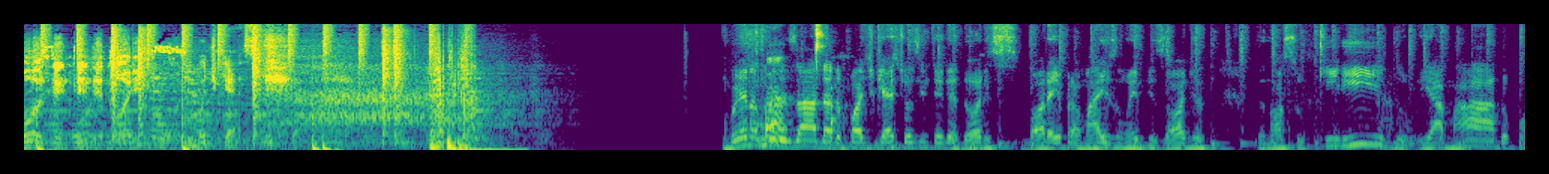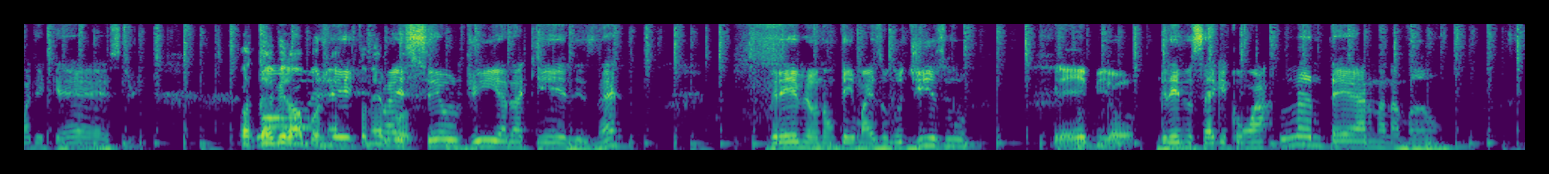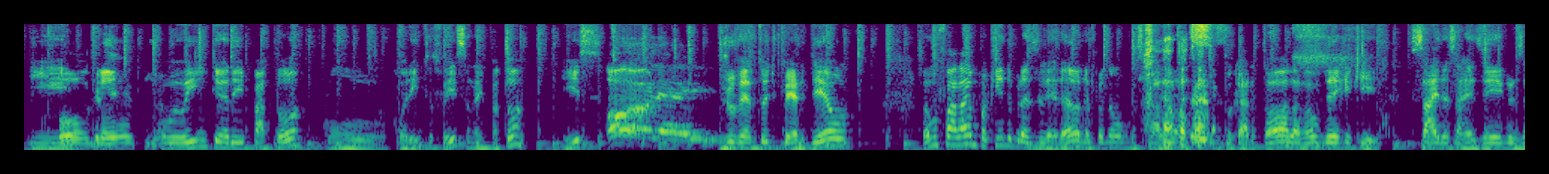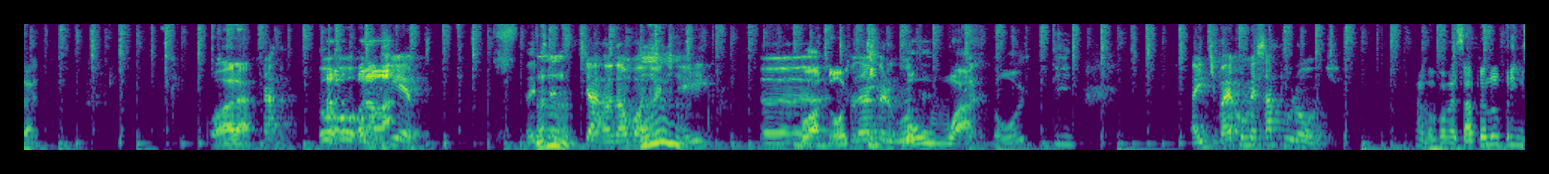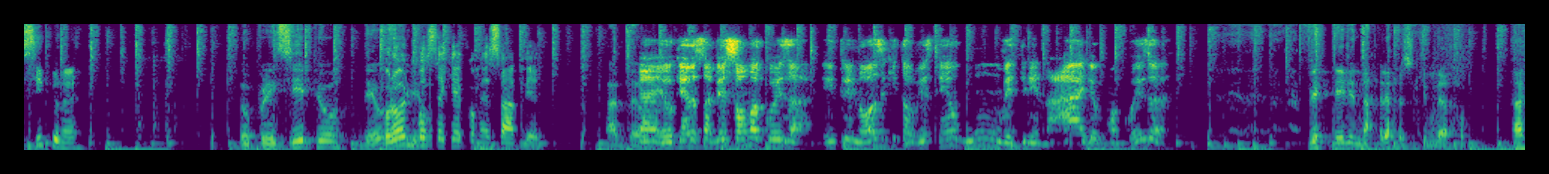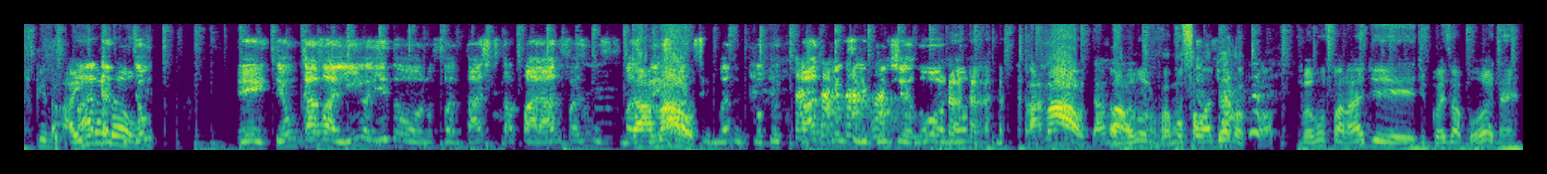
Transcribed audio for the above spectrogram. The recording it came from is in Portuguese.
Os Entendedores Podcast. Buenas, gurizada do podcast Os Entendedores. Bora aí para mais um episódio do nosso querido e amado podcast. Vou até virar o boné, tô vai nervoso. ser o dia daqueles, né? Grêmio não tem mais o nudismo. Grêmio, Grêmio segue com a lanterna na mão. E o Grêmio. o Inter empatou com o Corinthians, foi isso, né? Empatou? Isso. Olha aí. Juventude perdeu. Vamos falar um pouquinho do Brasileirão, depois vamos escalar uma coisa pro Cartola, vamos ver o que, que sai dessa resenha, gurizada. Bora. Tá. Ô, ô, Antes, Hum. de dar uma boa noite aí. ah, Boa vou noite. Fazer uma pergunta. Boa noite. A gente vai começar por onde? Ah, vamos começar pelo princípio, né? No princípio, Deus Por onde criou você quer começar, Pedro? Adão. É, eu quero saber só uma coisa. Entre nós aqui, talvez tenha algum veterinário, alguma coisa. Veterinário, acho que não. Acho que não. Ah, Ainda cara, não. Tem um, Ei, tem um cavalinho ali no, no Fantástico que tá parado faz uns, umas Tá três, mal. semanas. Tô preocupado com ele se ele congelou ou não. Tá mal, tá mal. Vamos- Então, vamos falar de Eurocopa. Vamos falar de, de coisa boa, né?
